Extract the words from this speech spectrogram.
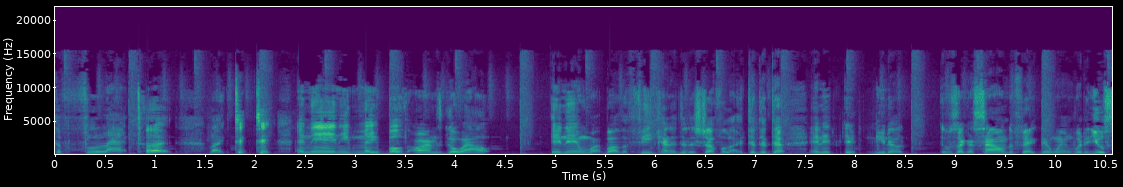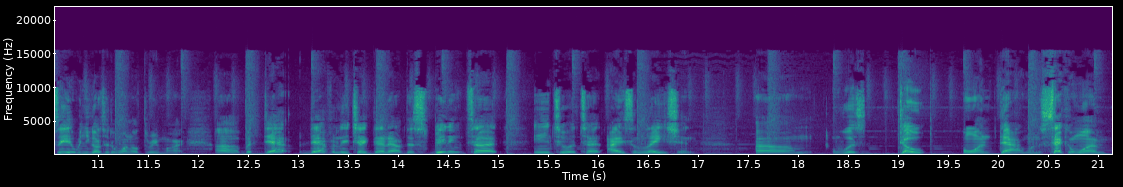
the flat tut, like tick tick, and then he made both arms go out and then while the feet kind of did a shuffle like da, da, da, and it, it you know it was like a sound effect that went with it you'll see it when you go to the 103 mark uh, but de- definitely check that out the spinning tut into a tut isolation um, was dope on that one the second one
